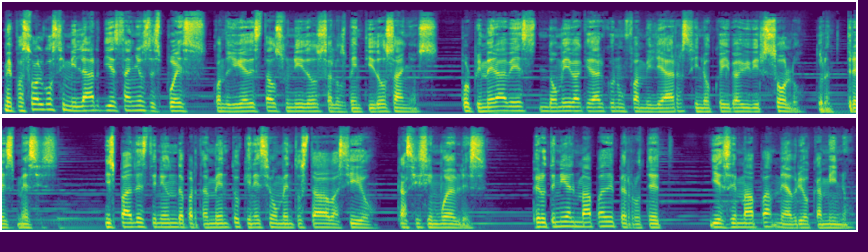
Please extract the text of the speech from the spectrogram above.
Me pasó algo similar 10 años después, cuando llegué de Estados Unidos a los 22 años. Por primera vez no me iba a quedar con un familiar, sino que iba a vivir solo durante tres meses. Mis padres tenían un departamento que en ese momento estaba vacío, casi sin muebles, pero tenía el mapa de Perrotet y ese mapa me abrió camino.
